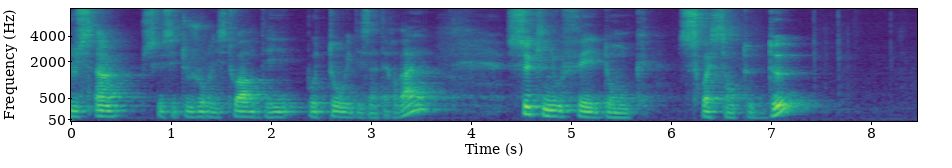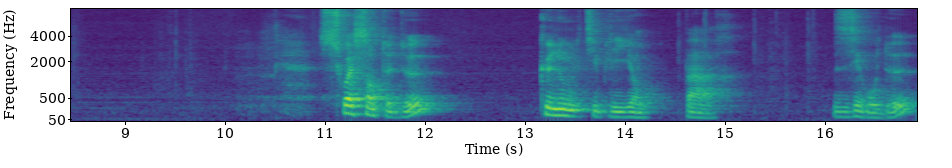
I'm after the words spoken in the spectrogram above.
plus 1, puisque c'est toujours l'histoire des poteaux et des intervalles, ce qui nous fait donc 62. 62 que nous multiplions par 0,2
